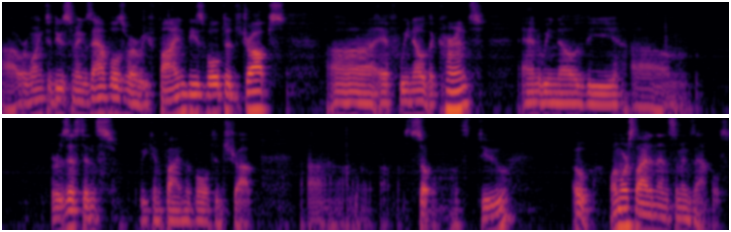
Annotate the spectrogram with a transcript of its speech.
Uh, we're going to do some examples where we find these voltage drops. Uh, if we know the current and we know the um, resistance, we can find the voltage drop. So let's do, oh, one more slide and then some examples.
